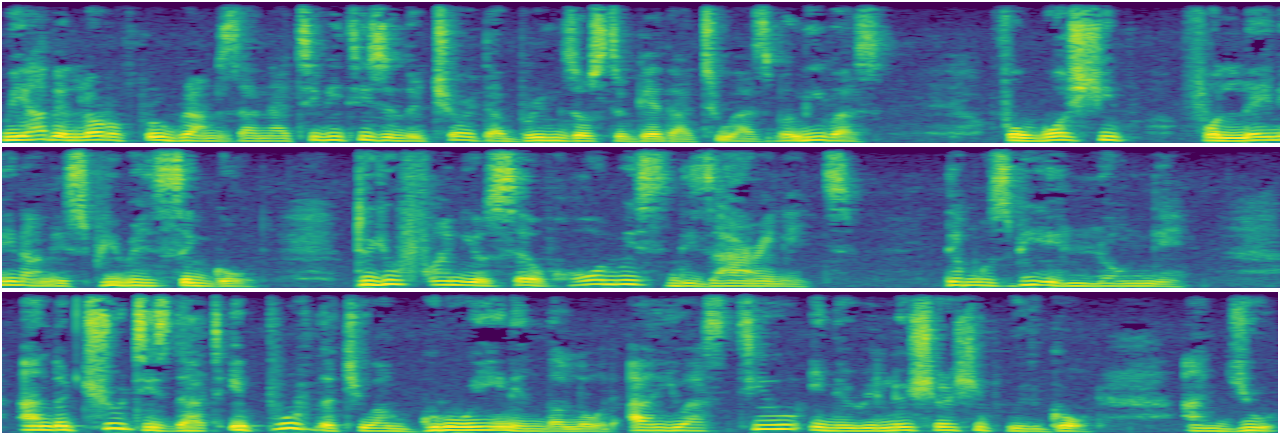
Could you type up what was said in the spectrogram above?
We have a lot of programs and activities in the church that brings us together too as believers for worship, for learning and experiencing God. Do you find yourself always desiring it? There must be a longing. And the truth is that a proof that you are growing in the Lord and you are still in a relationship with God and you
